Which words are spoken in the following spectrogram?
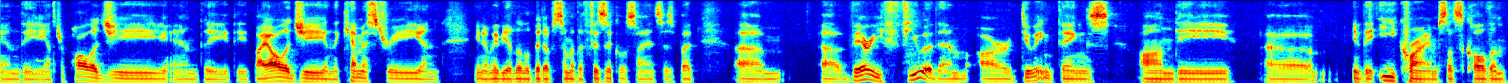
and the anthropology and the the biology and the chemistry and you know maybe a little bit of some of the physical sciences, but um, uh, very few of them are doing things on the uh, you know, the e crimes, let's call them,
